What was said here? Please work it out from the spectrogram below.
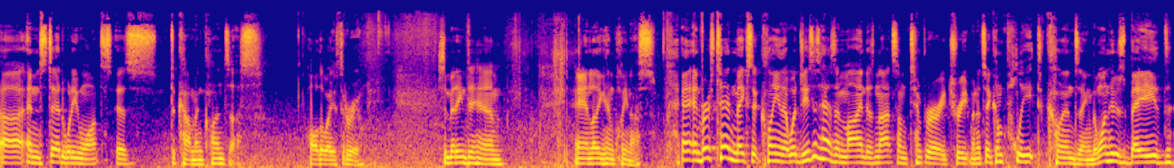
Uh, instead, what He wants is to come and cleanse us all the way through submitting to Him, and letting Him clean us. And, and, verse 10 makes it clean that what Jesus has in mind is not some temporary treatment, it's a complete cleansing. The one who's bathed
